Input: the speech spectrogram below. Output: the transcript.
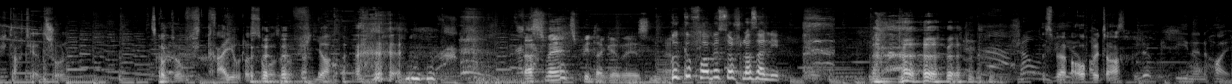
Ich dachte jetzt schon. Jetzt kommt irgendwie drei oder so, oder vier. Das wäre jetzt bitter gewesen. Ja. Brücke vor bis zur Schlossallee. Das wäre auch bitter. das Glück Ihnen hold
